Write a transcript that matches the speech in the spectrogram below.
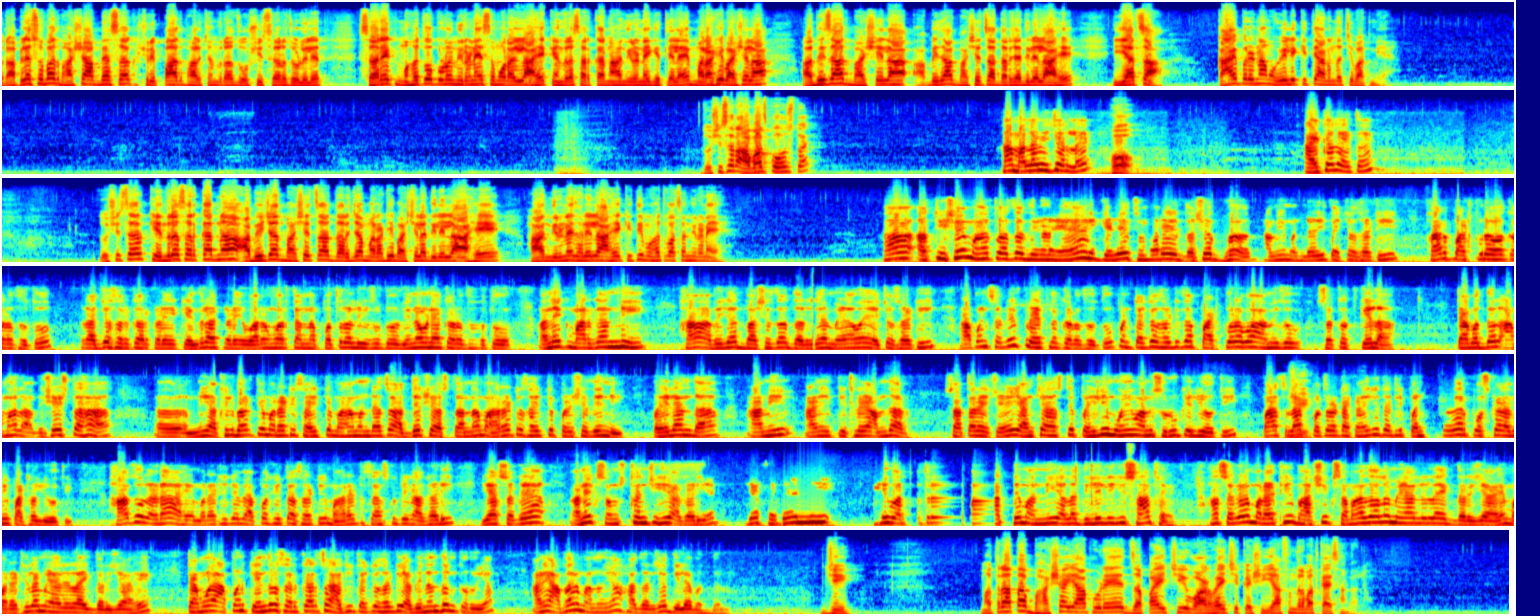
तर आपल्यासोबत भाषा अभ्यासक श्रीपाद भालचंद्र जोशी सर जोडलेले आहेत. सर एक महत्त्वपूर्ण निर्णय समोर आलेला आहे. केंद्र सरकारनं हा निर्णय घेतलेला आहे. मराठी भाषेला अभिजात भाषेला अभिजात भाषेचा दर्जा दिलेला आहे. याचा काय परिणाम होईल किती आनंदाची बातमी आहे? जोशी सर आवाज पोहोचतोय? हा मला विचारलंय. हो. ऐकायला येतंय? जोशी सर केंद्र सरकारनं अभिजात भाषेचा दर्जा मराठी भाषेला दिलेला आहे. हा निर्णय झालेला आहे. किती महत्त्वाचा निर्णय? आहे हा अतिशय महत्त्वाचा निर्णय आहे आणि गेले सुमारे दशकभर आम्ही मंडळी त्याच्यासाठी फार पाठपुरावा करत होतो. राज्य सरकारकडे केंद्राकडे वारंवार त्यांना पत्र लिहित होतो विनवण्या करत होतो. अनेक मार्गांनी हा अभिजात भाषेचा दर्जा मिळावा याच्यासाठी आपण सगळेच प्रयत्न करत होतो. पण त्याच्यासाठीचा पाठपुरावा आम्ही जो सतत केला त्याबद्दल आम्हाला विशेषतः मी अखिल भारतीय मराठी साहित्य महामंडळाचा अध्यक्ष असताना महाराष्ट्र साहित्य परिषदेने पहिल्यांदा आम्ही आणि तिथले आमदार साताऱ्याचे यांच्या हस्ते पहिली मोहीम आम्ही सुरू केली होती. पाच लाख. पत्र टाकण्याची त्यातली पंचवीस हजार पोस्टकार्ड आम्ही पाठवली होती. हा जो लढा आहे मराठीच्या व्यापक हितासाठी महाराष्ट्र सांस्कृतिक आघाडी या सगळ्या अनेक संस्थांची ही आघाडी आहे. या सगळ्यांनी आणि वार्तापत्र माध्यमांनी याला दिलेली जी साथ आहे हा सगळा मराठी भाषिक समाजाला मिळालेला एक दर्जा आहे मराठीला मिळालेला एक दर्जा आहे. त्यामुळे आपण केंद्र सरकारचं आधी त्याच्यासाठी अभिनंदन करूया आणि आभार मानूया हा दर्जा दिल्याबद्दल. जी. मात्र आता भाषा यापुढे जपायची वाढवायची कशी या संदर्भात काय सांगाल?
